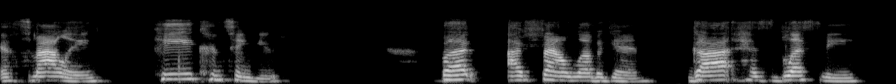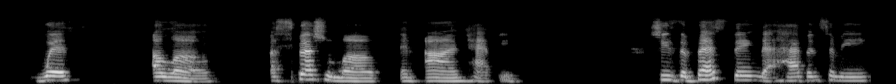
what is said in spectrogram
and smiling, he continued. But I found love again. God has blessed me with a love, a special love, and I'm happy. She's the best thing that happened to me,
